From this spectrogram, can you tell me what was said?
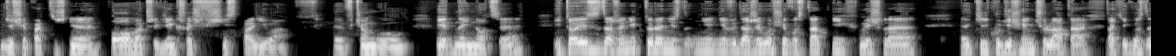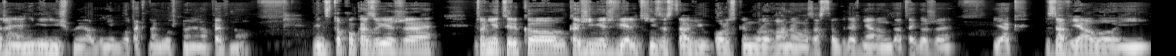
gdzie się praktycznie połowa czy większość wsi spaliła w ciągu jednej nocy. I to jest zdarzenie, które nie, nie, nie wydarzyło się w ostatnich, myślę, kilkudziesięciu latach. Takiego zdarzenia nie mieliśmy, albo nie było tak nagłośnione na pewno. Więc to pokazuje, że to nie tylko Kazimierz Wielki zostawił Polskę murowaną, a zastał drewnianą, dlatego że jak zawiało i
